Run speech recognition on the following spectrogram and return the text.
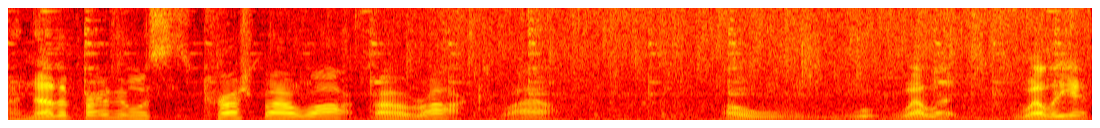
Another person was crushed by a rock. A rock. Wow. Oh, Wellet? Welliot?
